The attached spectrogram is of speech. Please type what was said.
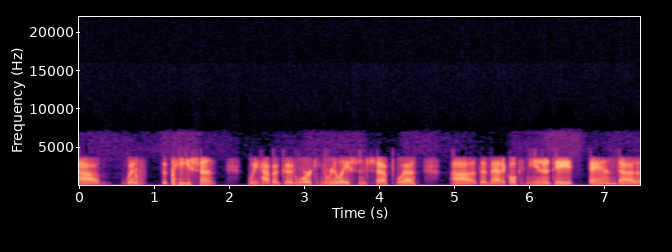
uh, with the patients. We have a good working relationship with uh, the medical community and uh,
